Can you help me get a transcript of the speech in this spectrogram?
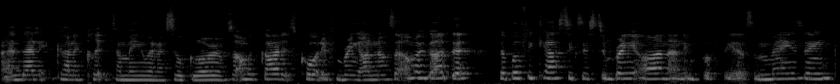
And then it kind of clicked on me when I saw Gloria. I was like, oh my god, it's Courtney from Bring It On. And I was like, oh my god, the, the Buffy cast exists in Bring It On and in Buffy. That's amazing.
